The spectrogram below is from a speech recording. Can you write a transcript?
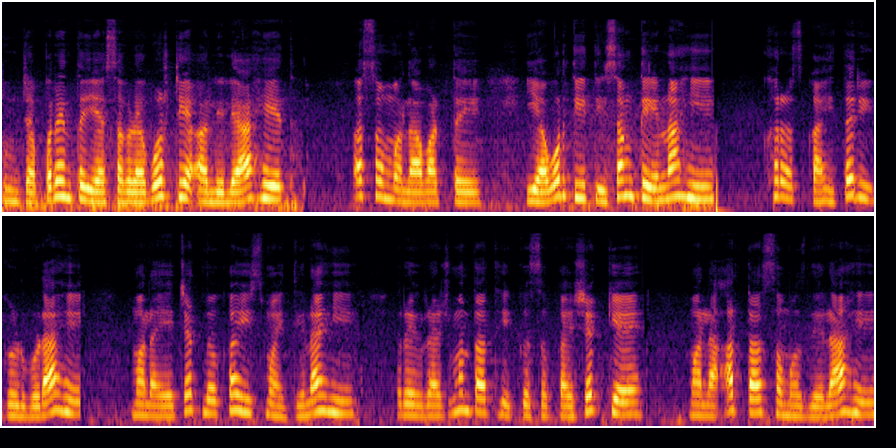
तुमच्यापर्यंत या सगळ्या गोष्टी आलेल्या आहेत असं मला वाटतंय. यावरती ती सांगते नाही खरंच काहीतरी गडबड आहे. मला याच्यातलं काहीच माहिती नाही. रविराज म्हणतात हे कसं काय शक्य आहे? मला आत्ता समजलेलं आहे.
